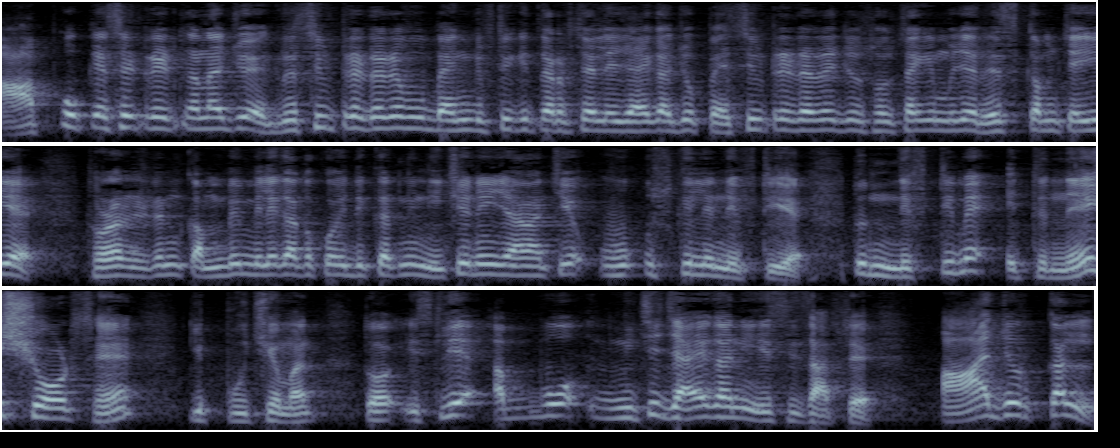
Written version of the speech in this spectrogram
आपको कैसे ट्रेड करना है? जो एग्रेसिव ट्रेडर है, वो बैंक निफ्टी की तरफ़ चले जाएगा। जो पैसिव ट्रेडर है, जो सोचता है कि मुझे रिस्क कम चाहिए, थोड़ा रिटर्न कम भी मिलेगा तो कोई दिक्कत नहीं, नीचे नहीं जाना चाहिए, वो उसके लिए निफ्टी है। तो निफ्टी में इतने शॉर्ट्स हैं कि पूछे मत। तो इसलिए अब वो नीचे जाएगा नहीं इस हिसाब से। आज और कल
